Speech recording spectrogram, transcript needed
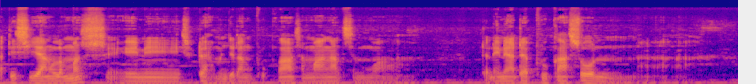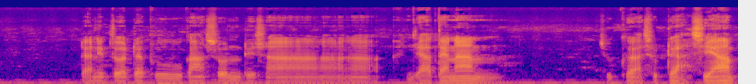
Tadi siang lemes ini sudah menjelang buka semangat semua. Dan ini ada Bu Kasun. Nah, dan itu ada Bu Kasun desa Jatenan juga sudah siap.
